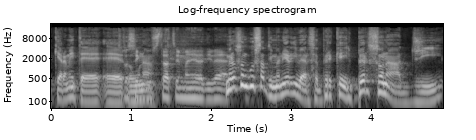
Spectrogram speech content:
chiaramente è, è Lo una... gustato in maniera diversa. Me lo sono gustato in maniera diversa perché i personaggi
